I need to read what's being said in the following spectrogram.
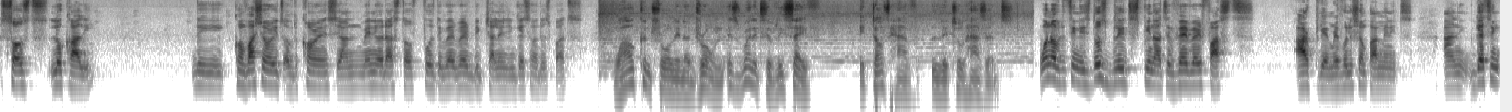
sourced locally, the conversion rates of the currency and many other stuff pose a very, very big challenge in getting all those parts. While controlling a drone is relatively safe, it does have little hazards. One of the things is those blades spin at a very, very fast RPM, revolution per minute and getting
